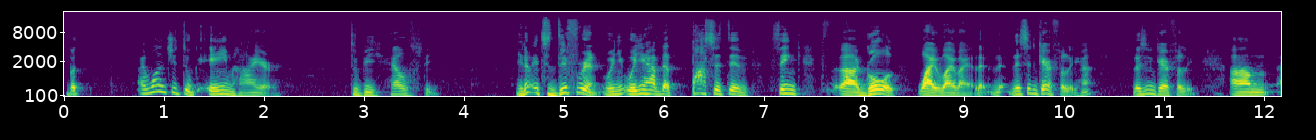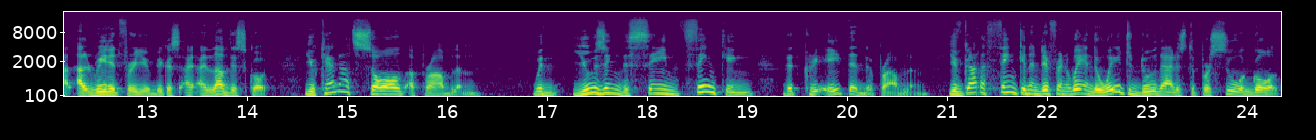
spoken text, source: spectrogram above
but I want you to aim higher, to be healthy. You know, it's different when you when you have that positive think uh, goal. Why, why, why? L- listen carefully, huh? Listen carefully. Um, I'll read it for you because I, I love this quote. You cannot solve a problem with using the same thinking that created the problem. You've got to think in a different way, and the way to do that is to pursue a goal.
